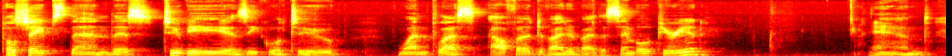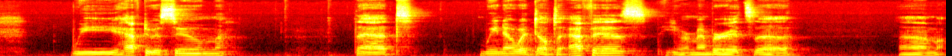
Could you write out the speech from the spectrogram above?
pulse shapes, then this 2b is equal to 1 plus alpha divided by the symbol period. And we have to assume that we know what delta f is. You remember it's a um,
